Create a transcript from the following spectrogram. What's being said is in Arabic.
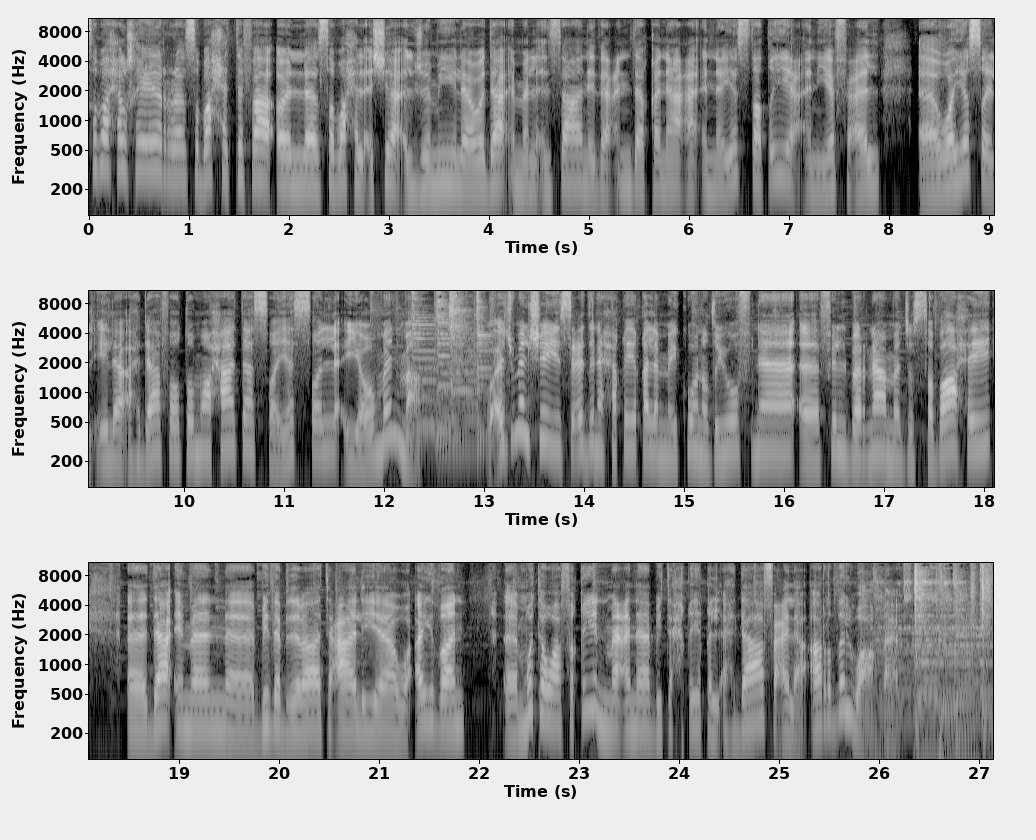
صباح الخير صباح التفاؤل صباح الأشياء الجميلة. ودائما الإنسان إذا عنده قناعة أنه يستطيع أن يفعل آه، ويصل إلى أهدافه وطموحاته سيصل يوما ما. وأجمل شيء يسعدنا حقيقة لما يكون ضيوفنا آه، في البرنامج الصباحي آه، دائما بذبذبات عالية وأيضا متوافقين معنا بتحقيق الأهداف على أرض الواقع.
